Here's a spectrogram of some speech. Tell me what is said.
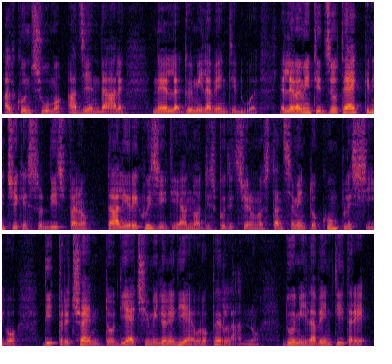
al consumo aziendale nel 2022. Gli allevamenti zootecnici che soddisfano tali requisiti hanno a disposizione uno stanziamento complessivo di 310 milioni di euro per l'anno 2023.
